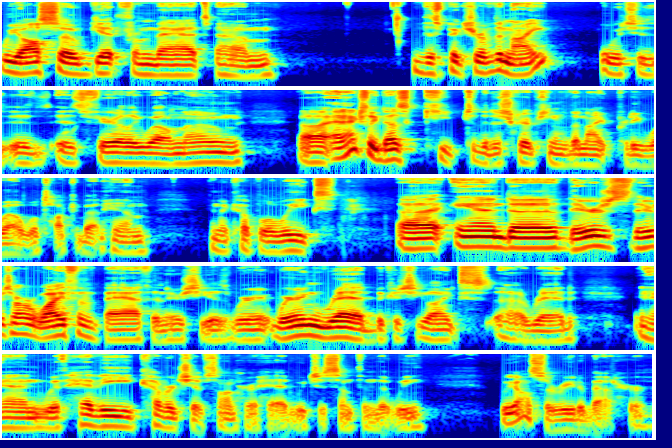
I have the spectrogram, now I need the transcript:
We also get from that um, this picture of the knight, which is, is, is fairly well known uh, and actually does keep to the description of the knight pretty well. We'll talk about him in a couple of weeks. Uh, and uh, there's there's our wife of Bath, and there she is wearing wearing red because she likes uh, red, and with heavy coverchiefs on her head, which is something that we we also read about her.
